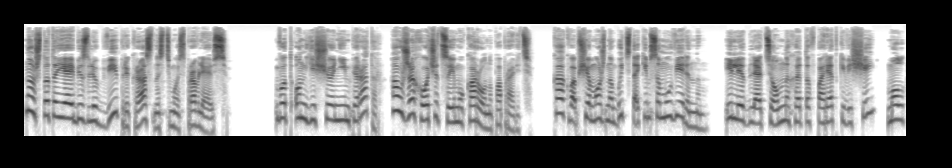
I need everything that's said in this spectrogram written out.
Но что-то я и без любви прекрасно с тьмой справляюсь. Вот он еще не император, а уже хочется ему корону поправить. Как вообще можно быть таким самоуверенным? Или для темных это в порядке вещей? Мол,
